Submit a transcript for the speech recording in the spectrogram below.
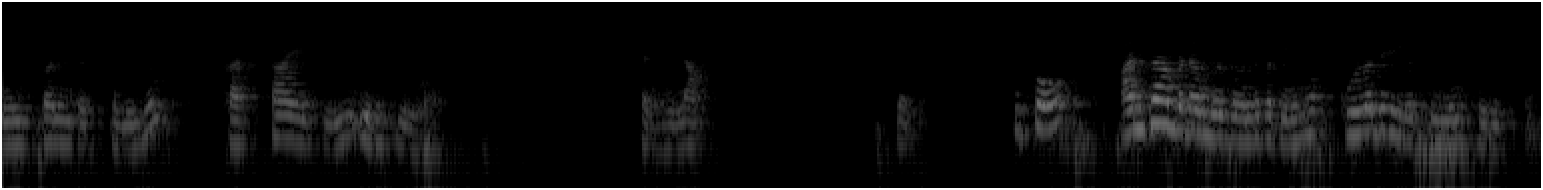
நிர்பந்தத்திலையும் கட்டாயத்திலையும் இருக்கீங்க. சரிங்களா? சரி. இப்போ அஞ்சாம் இடங்கிறது வந்து பார்த்தீங்கன்னா குலதெய்வத்தையும் குறிக்கும்.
